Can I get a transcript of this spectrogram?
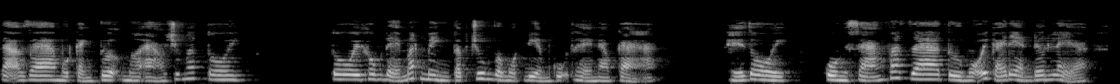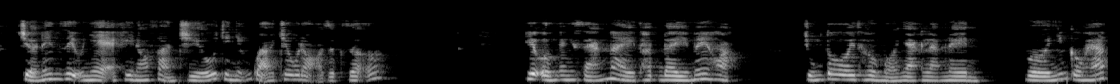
tạo ra một cảnh tượng mờ ảo trước mắt tôi. Tôi không để mắt mình tập trung vào một điểm cụ thể nào cả. Thế rồi, cuồng sáng phát ra từ mỗi cái đèn đơn lẻ trở nên dịu nhẹ khi nó phản chiếu trên những quả trâu đỏ rực rỡ. Hiệu ứng ánh sáng này thật đầy mê hoặc. Chúng tôi thường mở nhạc làm nền với những câu hát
